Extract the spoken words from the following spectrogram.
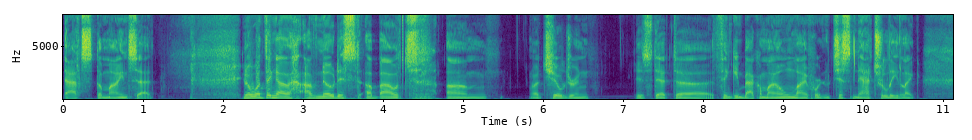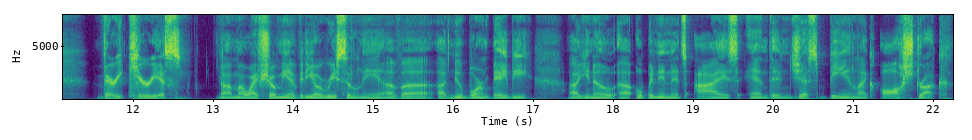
That's the mindset. You know, one thing I've, I've noticed about um, uh, children is that uh, thinking back on my own life, we're just naturally like very curious. Uh, my wife showed me a video recently of a, a newborn baby, uh, you know, uh, opening its eyes and then just being like awestruck.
